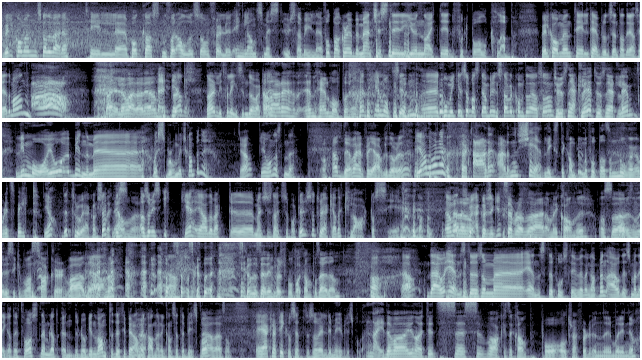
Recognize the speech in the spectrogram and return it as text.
Velkommen skal du være til podkasten for alle som følger Englands mest ustabile fotballklubb, Manchester United Football Club. Velkommen til TV-produsent Andreas Hedemann. Deilig å være her igjen. Ja, nå er det litt for lenge siden du har vært her. Ja, det er det. En hel måned. En hel måned siden. Eh, Komiker Sebastian Brunstad, velkommen til deg også. Tusen hjertelig, tusen hjertelig. Vi må jo begynne med West Bromwich-kampen, vi. Ja. de må nesten det. ja, det var helt for jævlig dårlig, det. Ja, det var det. Er det, er det den kjedeligste kampen med fotball som noen gang har blitt spilt? Ja, det tror jeg kanskje. Hvis, altså, hvis ikke jeg hadde vært uh, Manchester United-supporter, så tror jeg ikke jeg hadde klart å se hele kampen. Ja, men Ja, det tror jeg kanskje ikke. Se for deg at du er amerikaner, og så er du sånn usikker på hva soccer Hva er det er for noe. Og så skal du, skal du se din første fotballkamp, og så er det den. Åh, ja. Det er jo eneste, som, eh, eneste positive ved den kampen, er jo det som er negativt for oss, nemlig at underdogen vant. Det tipper jeg amerikanerne kan sette pris på. Ja, det er sant. Jeg klarte ikke å sette så veldig mye pris på det. Nei, det var Uniteds eh, svakeste kamp på Old Trafford under Mourinho.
